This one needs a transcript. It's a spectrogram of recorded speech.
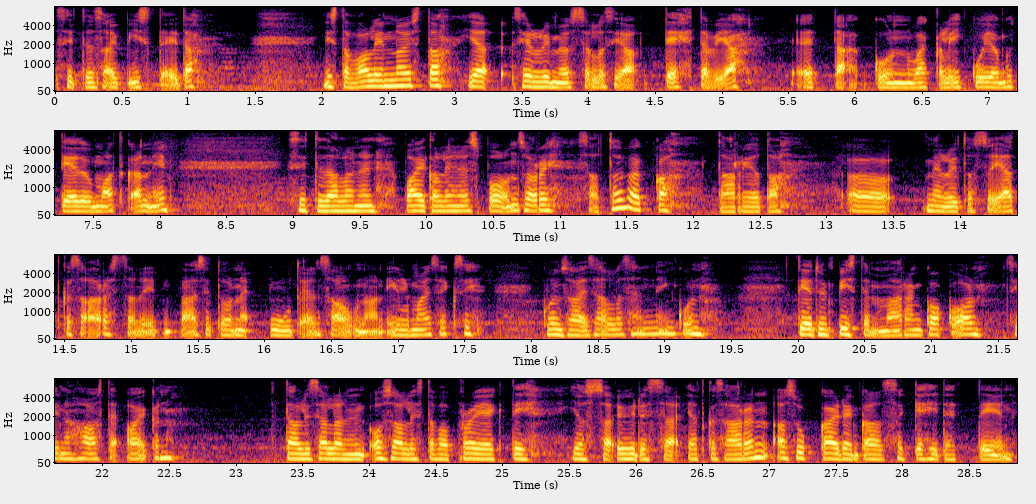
sitten sai pisteitä niistä valinnoista ja siellä oli myös sellaisia tehtäviä, että kun vaikka liikkuu jonkun tietyn matkan, niin sitten tällainen paikallinen sponsori saattoi vaikka tarjota meillä oli tuossa Jätkäsaaressa, niin pääsi tuonne uuteen saunaan ilmaiseksi, kun sai sellaisen niin kuin tietyn pistemäärän kokoon siinä haasteaikana. Tämä oli sellainen osallistava projekti, jossa yhdessä Jatkasaaren asukkaiden kanssa kehitettiin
